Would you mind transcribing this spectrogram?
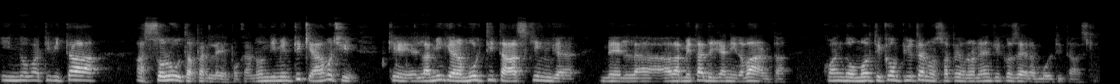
innovatività assoluta per l'epoca. Non dimentichiamoci che l'Amiga era multitasking nel, alla metà degli anni 90, quando molti computer non sapevano neanche cos'era il multitasking.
